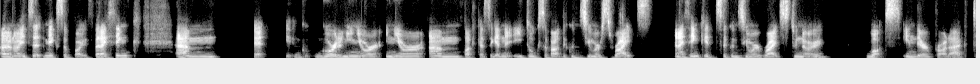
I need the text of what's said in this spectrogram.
I don't know, it's a mix of both. But I think um, Gordon in your in your um, podcast again, he talks about the consumer's rights, and I think it's the consumer rights to know what's in their product.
